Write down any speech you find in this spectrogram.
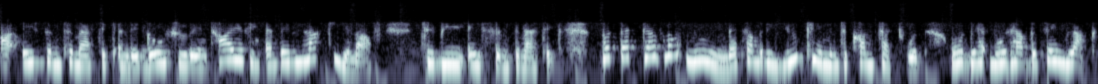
are asymptomatic and they go through the entire thing and they're lucky enough to be asymptomatic. But that does not mean that somebody you came into contact with would would have the same luck.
